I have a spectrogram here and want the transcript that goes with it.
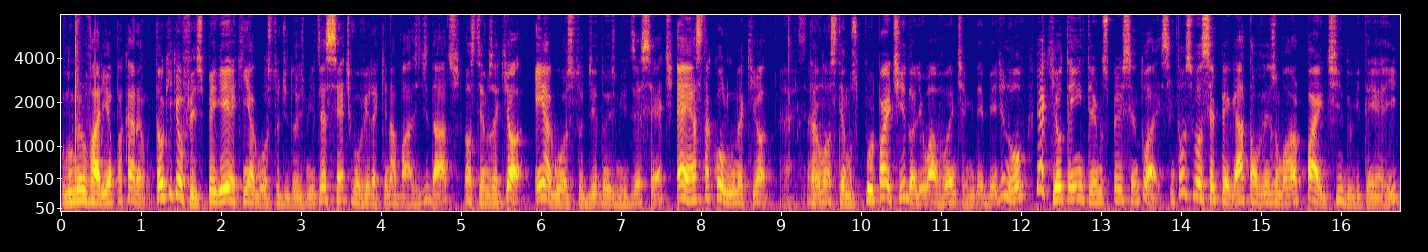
o número varia pra caramba. Então o que, que eu fiz? Peguei aqui em agosto de 2017, vou vir aqui na base de dados, nós temos aqui, ó, em agosto de 2017, é esta coluna aqui, ó. É, então nós temos por partido ali o Avante, MDB de novo, e aqui eu tenho em termos percentuais. Então se você pegar talvez o maior partido que tem aí,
